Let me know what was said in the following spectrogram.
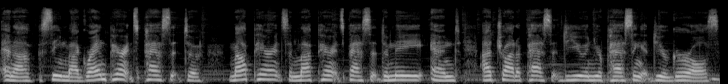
And I've seen my grandparents pass it to my parents, and my parents pass it to me, and I try to pass it to you, and you're passing it to your girls,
